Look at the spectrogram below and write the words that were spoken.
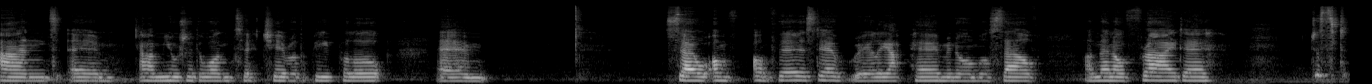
and um, I'm usually the one to cheer other people up. Um, so on on Thursday, really happy, my normal self, and then on Friday, just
